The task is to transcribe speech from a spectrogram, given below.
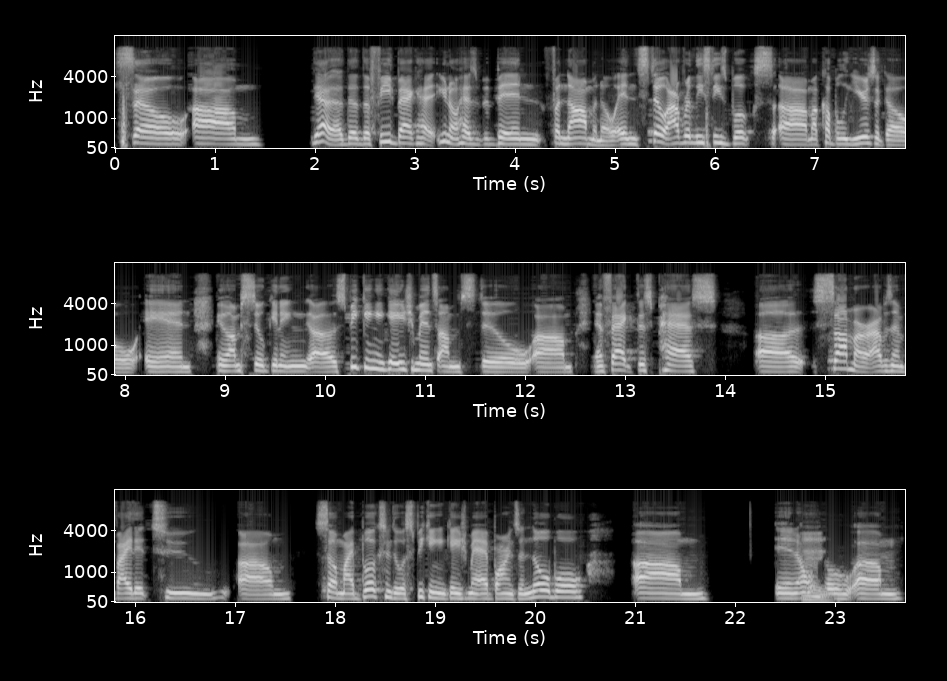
so, um, yeah, the the feedback ha- you know has been phenomenal, and still I released these books um, a couple of years ago, and you know I'm still getting uh, speaking engagements. I'm still, um, in fact, this past uh, summer I was invited to um, sell my books and do a speaking engagement at Barnes and Noble um, and hmm. also mm. um,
